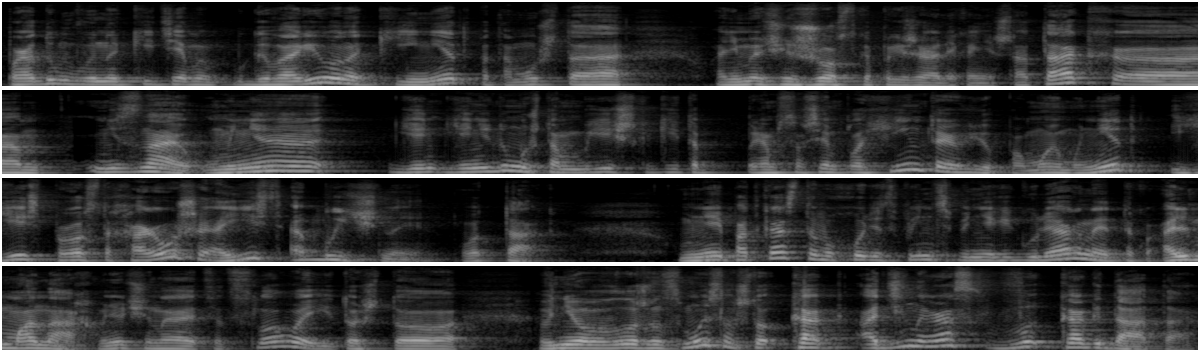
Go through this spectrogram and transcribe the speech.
Продумываю, на какие темы говорю, на какие нет, потому что Они меня очень жестко прижали, конечно. А так, э, не знаю, у меня я, я не думаю, что там есть какие-то прям совсем плохие интервью, по-моему, нет. Есть просто хорошие, а есть обычные. Вот так. У меня и подкасты выходят, в принципе, нерегулярно. Это такой альманах. Мне очень нравится это слово. И то, что в него вложен смысл, что как один раз в когда-то.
